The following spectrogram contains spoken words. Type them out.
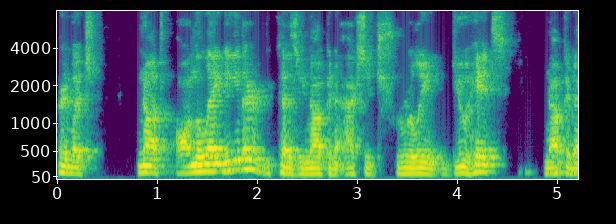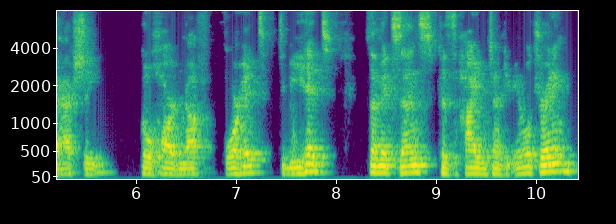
pretty much not on the leg either, because you're not going to actually truly do HIIT. You're not going to actually go hard enough for HIIT to be HIIT. Does that make sense? Because high intensity interval training.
